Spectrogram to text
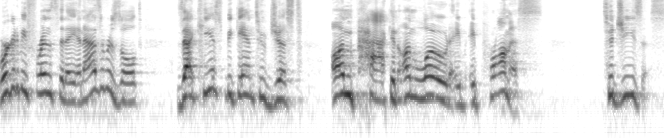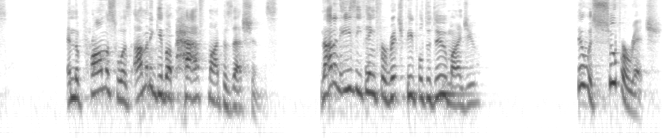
we're going to be friends today. And as a result, Zacchaeus began to just unpack and unload a, a promise to Jesus. And the promise was, I'm going to give up half my possessions. Not an easy thing for rich people to do, mind you. Dude was super rich.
